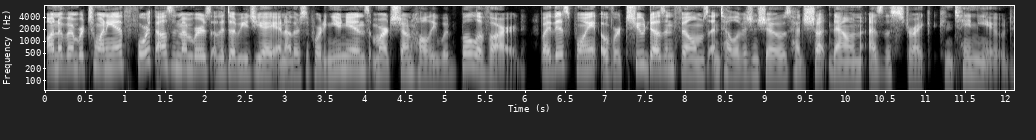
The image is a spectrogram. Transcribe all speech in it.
On November 20th, 4,000 members of the WGA and other supporting unions marched down Hollywood Boulevard. By this point, over two dozen films and television shows had shut down as the strike continued.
